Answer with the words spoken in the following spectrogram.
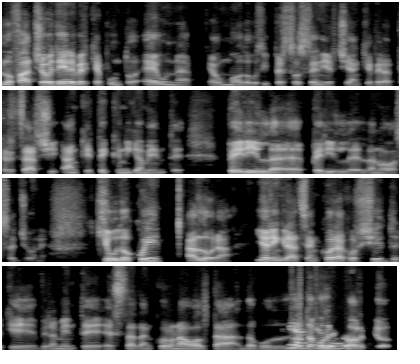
lo faccio vedere perché appunto è un, è un, modo così per sostenerci, anche per attrezzarci anche tecnicamente per, il, eh, per il, la nuova stagione. Chiudo qui. Allora, io ringrazio ancora Khorshid che veramente è stata ancora una volta dopo, dopo l'esordio,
